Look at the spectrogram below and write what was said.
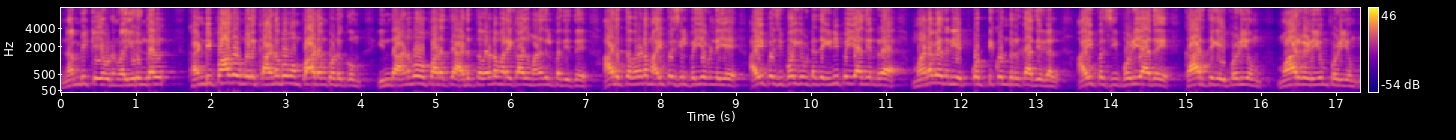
நம்பிக்கையுடன் வை- இருங்கள். கண்டிப்பாக உங்களுக்கு அனுபவம் பாடம் கொடுக்கும். இந்த அனுபவ பாடத்தை அடுத்த வருடம் வரைக்காவது மனதில் பதித்து அடுத்த வருடம் ஐப்பசியில் பெய்யவில்லையே ஐப்பசி போய்விட்டதை இனி பெய்யாது என்ற மனவேதனையை கொட்டி கொண்டிருக்காதீர்கள். ஐப்பசி பொழியாது கார்த்திகை பொழியும் மார்கழியும் பொழியும்.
